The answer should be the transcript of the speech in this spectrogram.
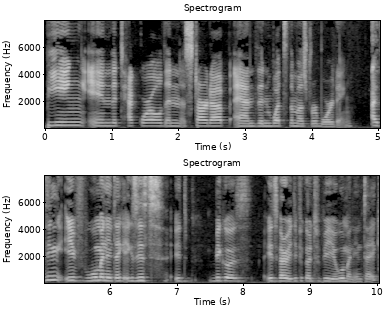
being in the tech world and a startup? And then what's the most rewarding? I think if women in tech exists, it because it's very difficult to be a woman in tech.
